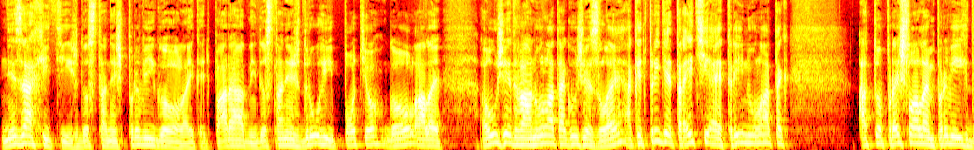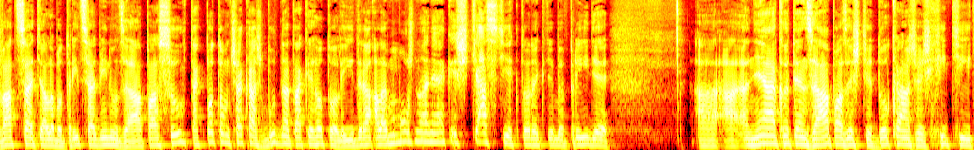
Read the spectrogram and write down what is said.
nezachytíš, dostaneš prvý gól, aj keď parádny, dostaneš druhý poťo gól, ale a už je 2-0, tak už je zle. A keď príde tretí a je 3-0, tak a to prešlo len prvých 20 alebo 30 minút zápasu, tak potom čakáš buď na takéhoto lídra, ale možno na nejaké šťastie, ktoré k tebe príde a, a nejako ten zápas ešte dokážeš chytiť,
